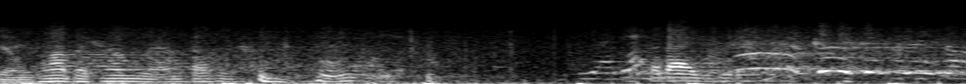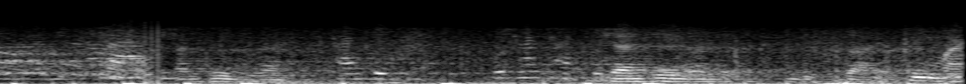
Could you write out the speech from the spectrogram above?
เดี๋ยวหลวงพ่อไปเข้าห้องน้ำแป๊บนึง ก็ได้อยู่ท่านที่อะไรทานจริงผู้ท่านทานจริงท่านที่มันดีไซน์ที่ใหม่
